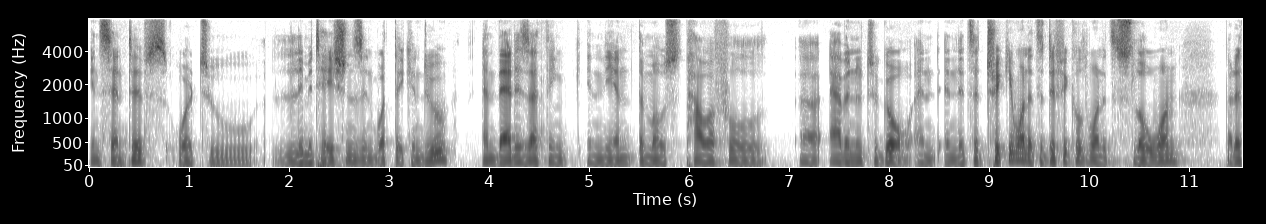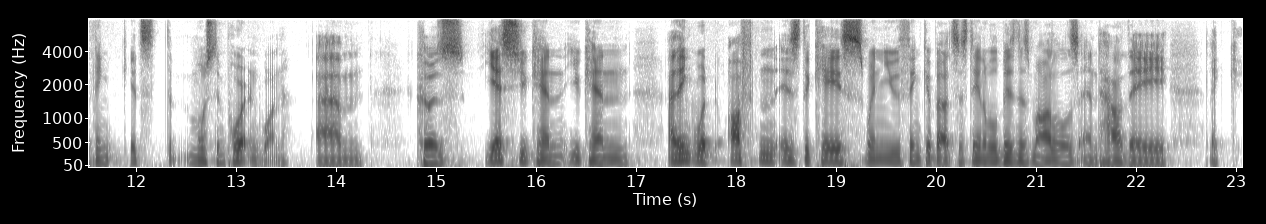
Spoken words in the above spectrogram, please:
incentives or to limitations in what they can do. And that is, I think, in the end, the most powerful uh, avenue to go. And, and it's a tricky one, it's a difficult one, it's a slow one but I think it's the most important one because um, yes, you can you can. I think what often is the case when you think about sustainable business models and how they like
